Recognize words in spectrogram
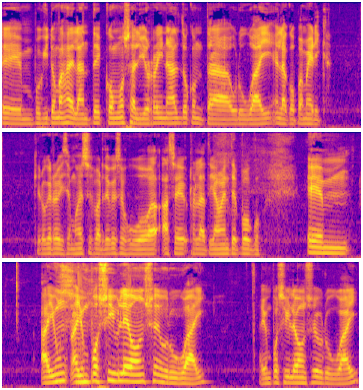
eh, un poquito más adelante cómo salió Reinaldo contra Uruguay en la Copa América. Quiero que revisemos ese partido que se jugó hace relativamente poco. Em, hay, un, hay un posible 11 de Uruguay. Hay un posible 11 de Uruguay.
